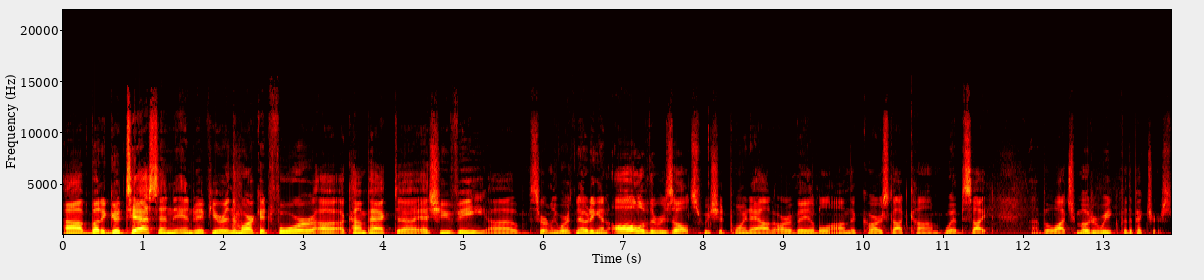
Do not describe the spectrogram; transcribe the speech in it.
Uh, but a good test, and, and if you're in the market for uh, a compact uh, SUV, uh, certainly worth noting. And all of the results, we should point out, are available on the Cars.com website. Uh, but watch Motor Week for the pictures.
